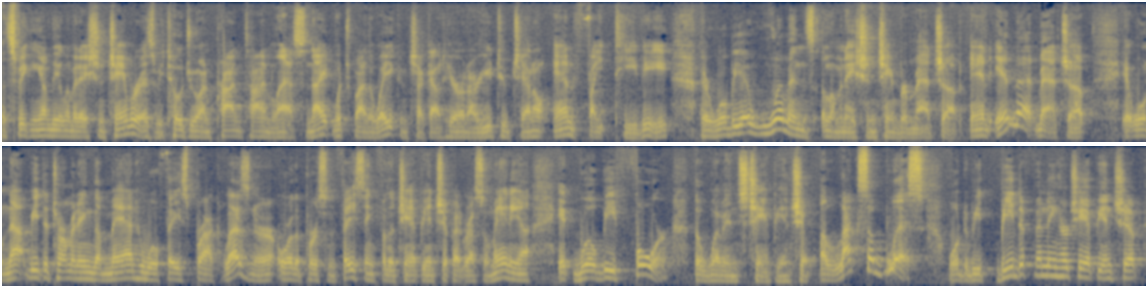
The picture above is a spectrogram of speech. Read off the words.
uh, speaking of the Elimination Chamber, as we told you on prime time last night, which by the way you can check out here on our YouTube channel and Fight TV, there will be a women's Elimination Chamber matchup. And in that matchup, it will not be determining the man who will face Brock Lesnar or the person facing for the championship at WrestleMania. It will be for the women's championship. Alexa Bliss will be defending her championship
